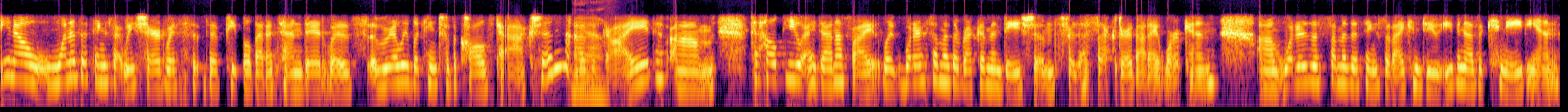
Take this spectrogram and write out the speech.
you know, one of the things that we shared with the people that attended was really looking to the calls to action yeah. as a guide um, to help you identify, like, what are some of the recommendations for the sector that I work in? Um, what are the, some of the things that I can do, even as a Canadian?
